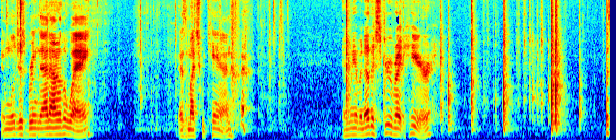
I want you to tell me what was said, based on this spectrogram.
And we'll just bring that out of the way as much we can. and we have another screw right here. Let's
